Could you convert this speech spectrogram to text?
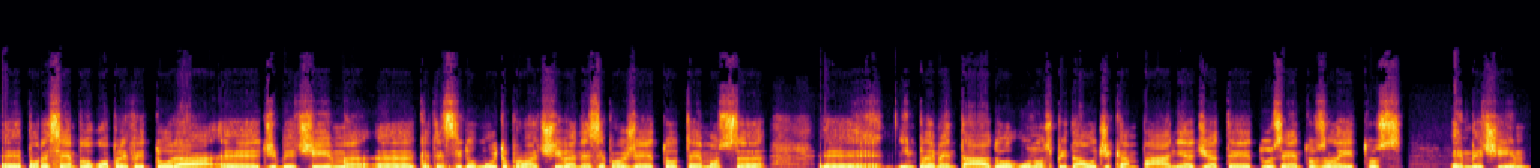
Eh, por exemplo, com a prefeitura eh, de Betim, eh, que tem sido muito proativa nesse projeto, temos implementado um hospital de campanha de até 200 leitos em Betim,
